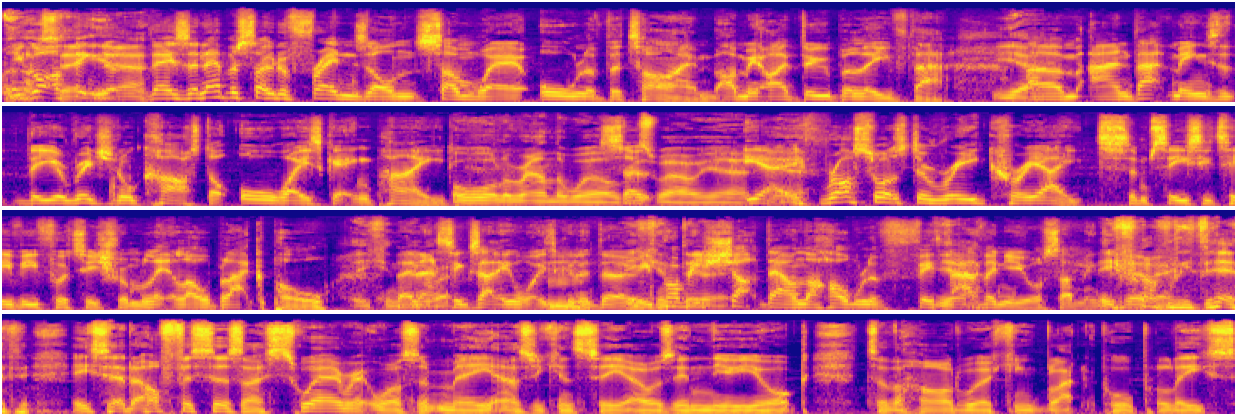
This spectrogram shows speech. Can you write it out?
You That's got to it, think yeah. that there's an episode of Friends on somewhere all of the time. I mean, I do believe that. Yeah. Um, and that means that the original cast are always getting paid. all around the world So, as well. Yeah, yeah, If Ross wants to recreate some CCTV footage from little old Blackpool, then that's it. Mm. exactly what he's going to do. He He, probably do shut down the whole of Fifth Yeah. Avenue or something. To He probably it. did. He said, "Officers, I swear it wasn't me. As you can see, I was in New York. To the hardworking Blackpool police,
